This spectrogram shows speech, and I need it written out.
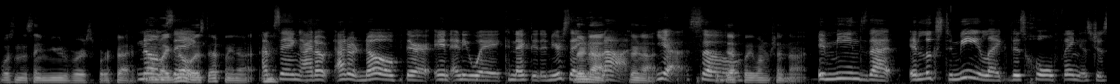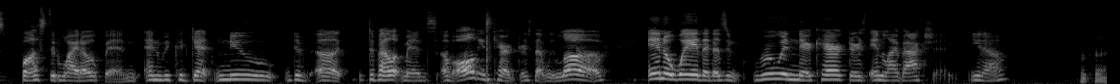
wasn't the same universe for a fact. No, I'm, I'm like, no, it's definitely not. I'm saying I don't I don't know if they're in any way connected, and you're saying They're they're, not. not. They're not. Yeah. So definitely one percent not. it means that it looks to me like this whole thing is just busted wide open, and we could get new de- uh, developments of all these characters that we love in a way that doesn't ruin their characters in live action. You know. Okay.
